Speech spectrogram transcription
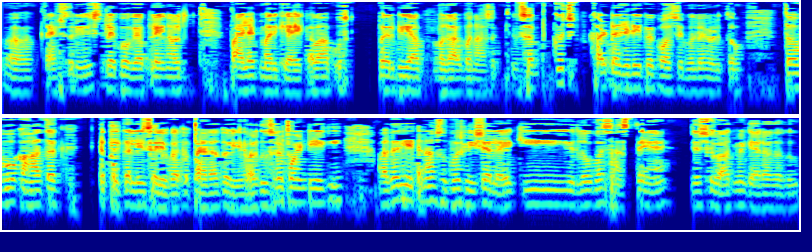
क्रैश तो नहीं स्लिप हो गया प्लेन और पायलट मर गया एक। अब आप उस पर भी आप मज़ाक बना सकते हो। सब कुछ हर ट्रेजेडी पे पॉसिबल है, फिर तो। तो वो कहाँ तक एथिकली सही होगा? तो पहला तो ये। और दूसरा पॉइंट ये कि अगर ये इतना सुपरफिशियल है कि लोग बस हँसते हैं, जैसे शुरुआत में कह रहा था तू,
